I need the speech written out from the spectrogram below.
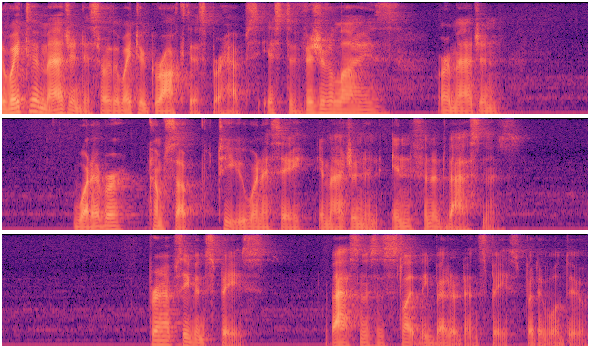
The way to imagine this, or the way to grok this perhaps, is to visualize or imagine whatever comes up to you when I say imagine an infinite vastness. Perhaps even space. Vastness is slightly better than space, but it will do.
